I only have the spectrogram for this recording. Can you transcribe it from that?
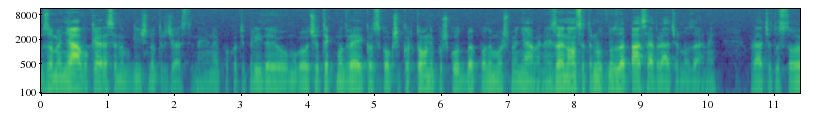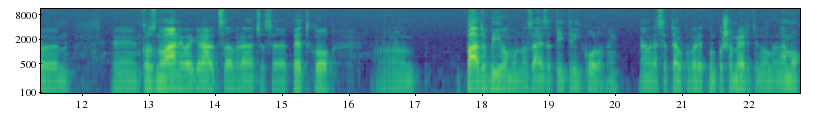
zamenjavo, ker se ne bogiš notri česti. Ne, ne, pa ko ti pridejo, mogoče tekmo dve, ko so kakšni kartoni, poškodbe, pa ne moš menjave. Ne. Zdaj on se trenutno zdaj pa se vrača nazaj. Ne. Vrača to sto, um, eh, Koznovanjeva igralca, vrača se Petko, um, pa dobivamo nazaj za te tri kola. Ne. Namreč se tevko verjetno pošameriti, no, ne bomo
